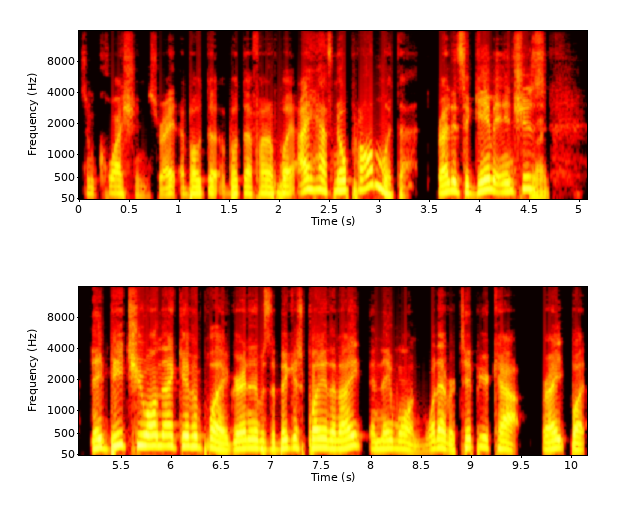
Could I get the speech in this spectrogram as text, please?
some questions, right, about the about that final play. I have no problem with that right? It's a game of inches. Right. They beat you on that given play. Granted, it was the biggest play of the night and they won. Whatever. Tip your cap, right? But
